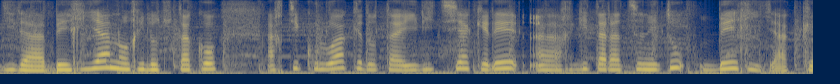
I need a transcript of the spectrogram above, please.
dira berrian hori lotutako artikuluak edota iritziak ere argitaratzen ditu berriak.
